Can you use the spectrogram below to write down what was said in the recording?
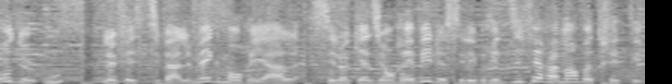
Au 2 août, le festival Meg Montréal, c'est l'occasion rêvée de célébrer différemment votre été.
